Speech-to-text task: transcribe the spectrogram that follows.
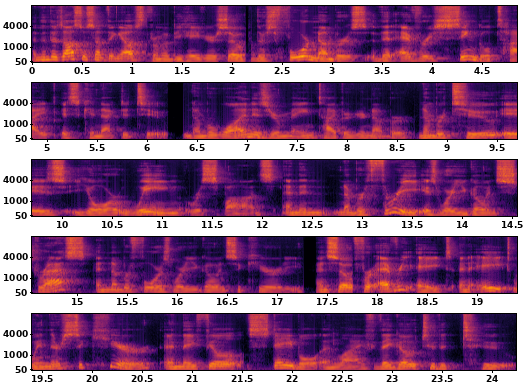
And then there's also something else from a behavior. So there's four numbers that every single type is connected to. Number one is your main type of your number. Number two is your wing response. And then number three is where you go in stress. And number four is where you go in security. And so for every eight, an eight, when they're secure and they feel stable in life, they go to the two,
